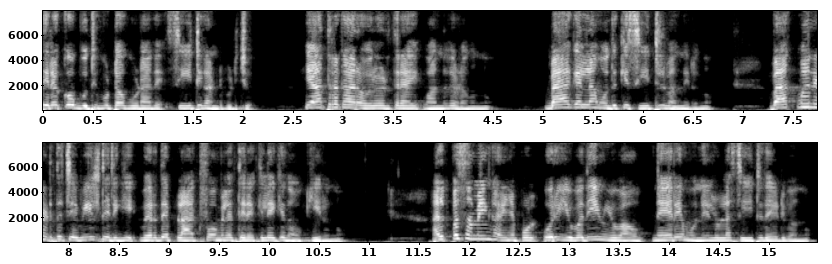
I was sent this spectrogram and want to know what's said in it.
തിരക്കോ ബുദ്ധിമുട്ടോ കൂടാതെ സീറ്റ് കണ്ടുപിടിച്ചു. യാത്രക്കാർ ഓരോരുത്തരായി വന്നു തുടങ്ങുന്നു. ബാഗെല്ലാം ഒതുക്കി സീറ്റിൽ വന്നിരുന്നു. വാക്മാൻ എടുത്ത് ചെവിയിൽ തിരികെ വെറുതെ പ്ലാറ്റ്ഫോമിലെ തിരക്കിലേക്ക് നോക്കിയിരുന്നു. അല്പസമയം കഴിഞ്ഞപ്പോൾ ഒരു യുവതിയും യുവാവും നേരെ മുന്നിലുള്ള സീറ്റ് തേടി വന്നു.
